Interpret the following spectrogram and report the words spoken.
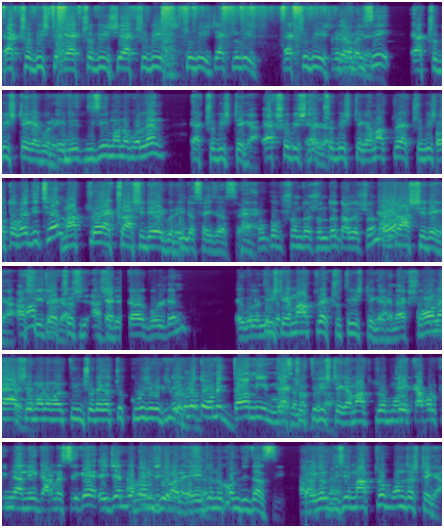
একশো বিশ টাকা একশো বিশ একশো বিশ একশো বিশ একশো বিশ একশো বিশ দিছি একশো বিশ টাকা করে। এটা দিছি মনে করলেন একশো বিশ টাকা। একশো বিশ একশো বিশ টাকা মাত্র একশো বিশ কত ভাই দিচ্ছেন? মাত্র একশো আশি টাকা করে। তিনটা সাইজ আছে। হ্যাঁ। খুব সুন্দর সুন্দর কালেকশন আশি টাকা। আশি টাকা। আশি টাকা। গোল্ডেন এগুলো ত্রিশ টাকা মাত্র একশো ত্রিশ টাকা। দেখেন, 130 মনে আসে মনে তিনশো টাকা চক্ষু বুঝে বিক্রি এগুলো তো অনেক দামি একশো তিরিশ টাকা মাত্র কাপড় কিনে আনি গার্মেন্টস থেকে এই জন্য কম দিতে এই জন্য কম দিতে আসছি। আচ্ছা। এগুলো দিছি মাত্র পঞ্চাশ টাকা।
